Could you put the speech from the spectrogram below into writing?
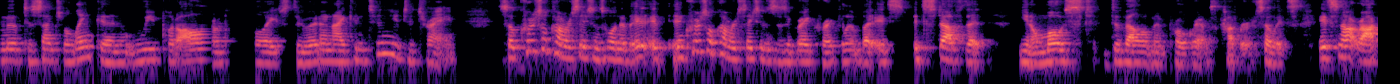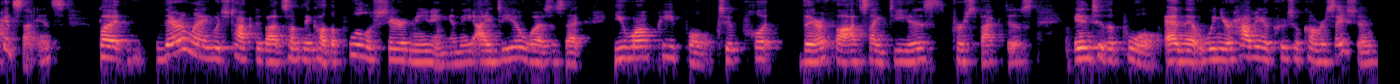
moved to Central Lincoln, we put all our employees through it, and I continued to train. So Crucial Conversations, one of it, and Crucial Conversations is a great curriculum, but it's it's stuff that you know most development programs cover. So it's it's not rocket science, but their language talked about something called the pool of shared meaning and the idea was is that you want people to put their thoughts, ideas, perspectives into the pool. And that when you're having a crucial conversation,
